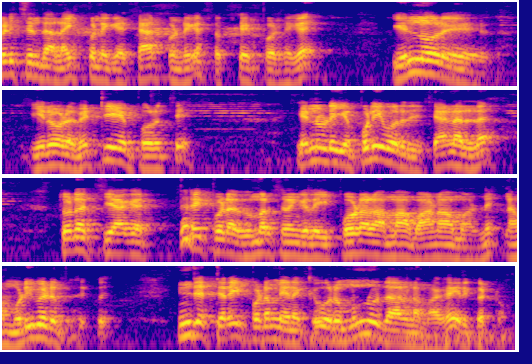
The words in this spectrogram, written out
பிடிச்சிருந்தால் லைக் பண்ணுங்கள் ஷேர் பண்ணுங்கள் சப்ஸ்கிரைப் பண்ணுங்கள் இன்னொரு இதோட வெற்றியை பொறுத்து என்னுடைய புலிவருதி சேனலில் தொடர்ச்சியாக திரைப்பட விமர்சனங்களை போடலாமா வானாமான்னு நான் முடிவெடுப்பதற்கு இந்த திரைப்படம் எனக்கு ஒரு முன்னுதாரணமாக இருக்கட்டும்.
